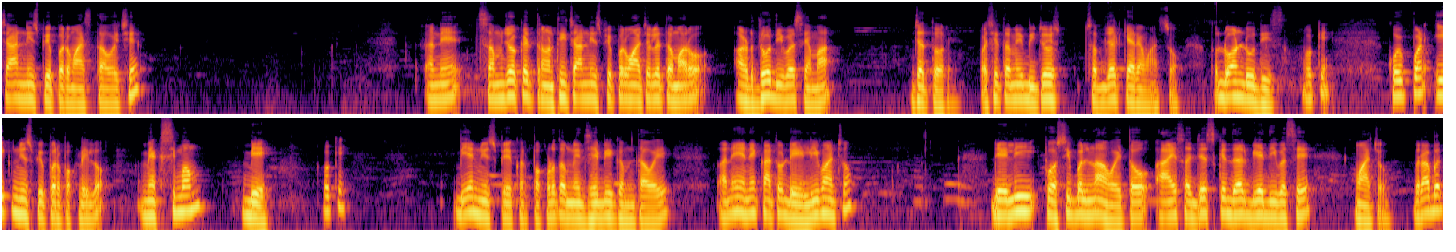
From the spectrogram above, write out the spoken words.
ચાર ન્યૂઝપેપર વાંચતા હોય છે. અને સમજો કે ત્રણથી ચાર ન્યૂઝપેપર વાંચો એટલે તમારો અડધો દિવસ એમાં જતો રહે. પછી તમે બીજો સબ્જેક્ટ ક્યારે વાંચશો? તો ડોન્ટ ડુ ધીસ, ઓકે? કોઈ પણ એક ન્યૂઝપેપર પકડી લો, મેક્સિમમ બે, ઓકે? બે ન્યૂઝપેપર પકડો તમને જે બી ગમતા હોય. અને એને કાં તો ડેલી વાંચો. ડેલી પોસિબલ ના હોય તો આઈ સજેસ્ટ કે દર બે દિવસે વાંચો, બરાબર?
